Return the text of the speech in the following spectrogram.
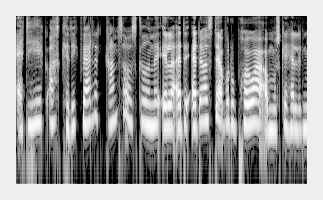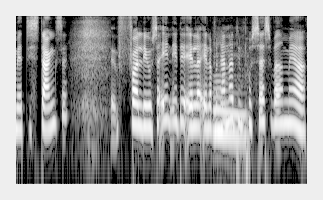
Er det ikke også, kan det ikke være lidt grænseoverskridende, eller er det, er det også der, hvor du prøver at måske have lidt mere distance øh, for at leve sig ind i det, eller, eller hvordan mm. har din Mm. proces været med at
